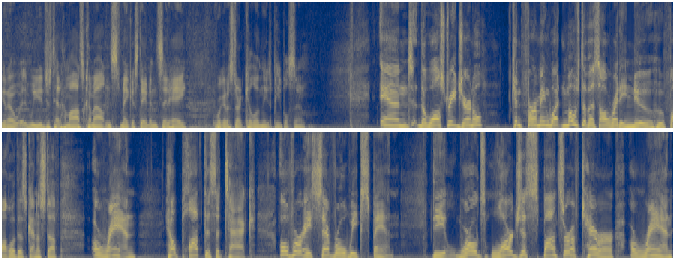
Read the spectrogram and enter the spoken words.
you know, we just had Hamas come out and make a statement and said, "Hey, we're going to start killing these people soon." And the Wall Street Journal confirming what most of us already knew who follow this kind of stuff Iran helped plot this attack over a several week span. The world's largest sponsor of terror, Iran,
